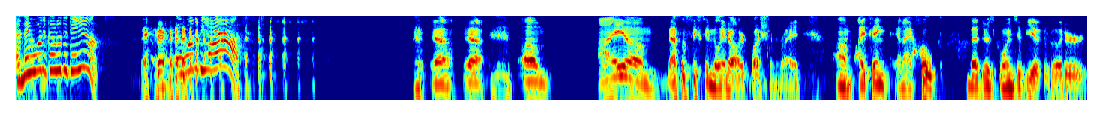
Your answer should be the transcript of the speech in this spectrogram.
and they want to go to the dance. they want to be asked. Yeah, yeah. Um, I um, that's a sixty million dollar question, right? Um, I think, and I hope that there's going to be a voter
